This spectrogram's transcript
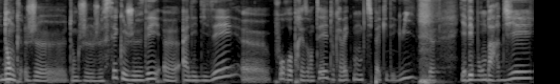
Donc, je, donc je, je sais que je vais euh, à l'Élysée euh, pour représenter, donc avec mon petit paquet d'aiguilles. que Il y avait Bombardier,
